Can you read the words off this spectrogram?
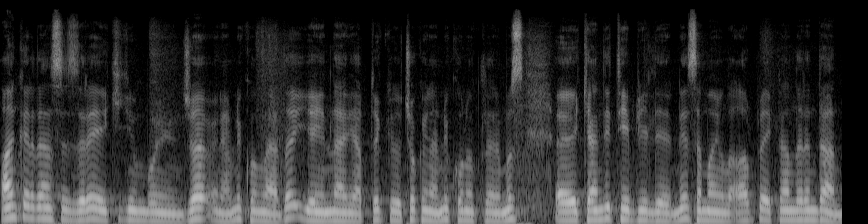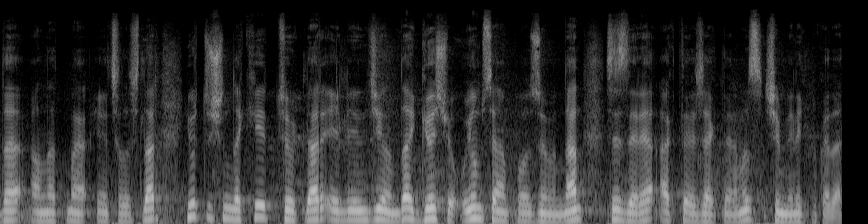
Ankara'dan sizlere iki gün boyunca önemli konularda yayınlar yaptık. Çok önemli konuklarımız e, kendi tebliğlerini Samanyolu Avrupa ekranlarından da anlatmaya çalıştılar. Yurt dışındaki Türkler 50. yılında Göç Uyum Sempozyumundan sizlere aktaracaklarımız şimdilik bu kadar.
